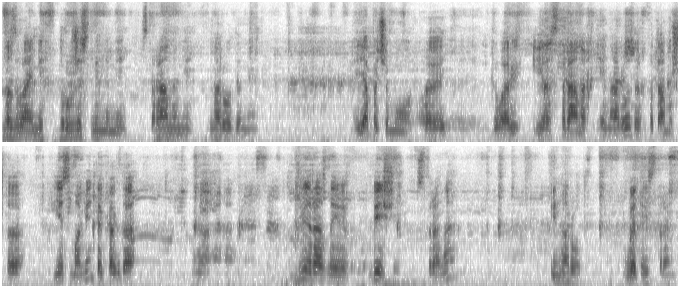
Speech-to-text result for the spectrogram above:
называем их дружественными странами, народами. Я почему э, говорю и о странах, и народах, потому что есть моменты, когда э, две разные вещи – страна и народ в этой стране.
